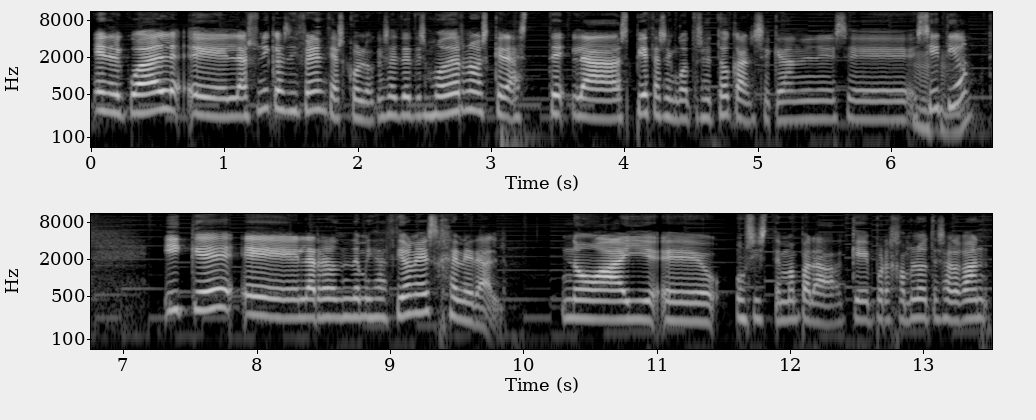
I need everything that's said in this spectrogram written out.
en el cual eh, las únicas diferencias con lo que es el Tetris moderno es que las, las piezas en cuanto se tocan se quedan en ese sitio y que eh, la randomización es general. No hay eh, un sistema para que, por ejemplo, no te salgan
